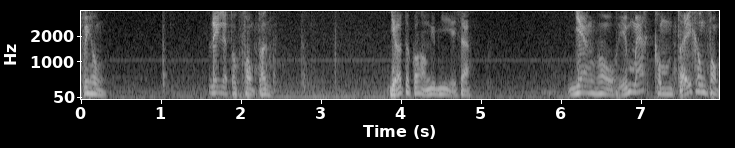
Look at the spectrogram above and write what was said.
Phi Hùng. Đây là thuật phòng thân. Võ tôi có họ nghiêm như vậy sao? Giang hồ hiểm ác không thể không phòng.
